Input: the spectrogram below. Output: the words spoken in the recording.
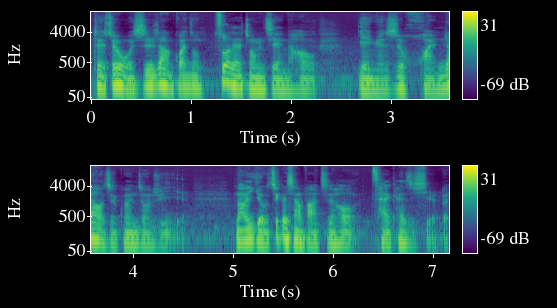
对，所以我是让观众坐在中间，然后演员是环绕着观众去演。然后有这个想法之后，才开始写本。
